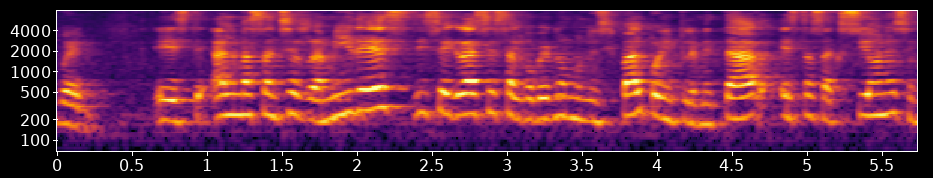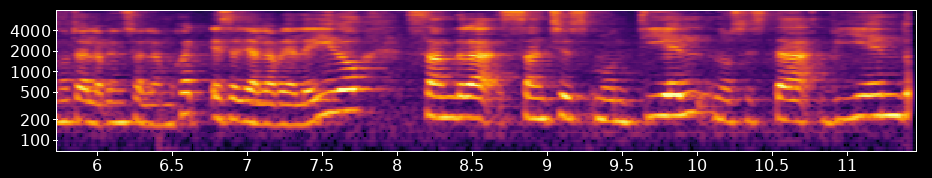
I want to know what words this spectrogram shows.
Bueno, este, Alma Sánchez Ramírez dice gracias al gobierno municipal por implementar estas acciones en contra de la violencia de la mujer. Esa ya la había leído. Sandra Sánchez Montiel nos está viendo.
